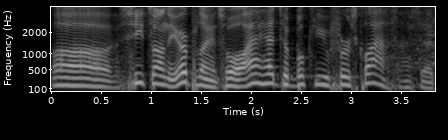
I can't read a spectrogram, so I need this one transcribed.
uh, seats on the airplane, so I had to book you first class. I said,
